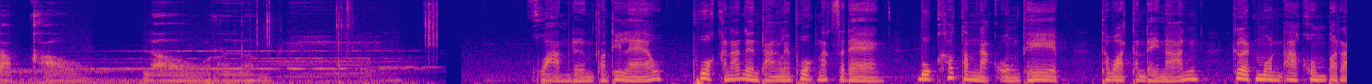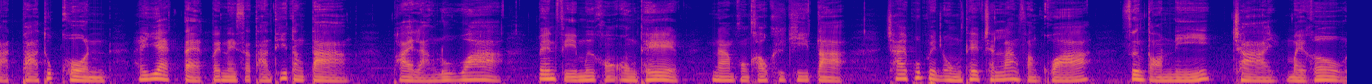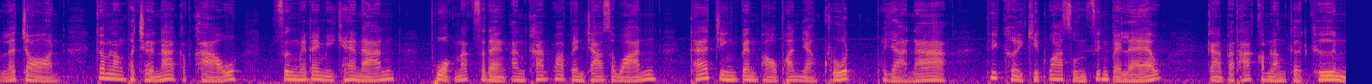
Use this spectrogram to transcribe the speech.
จับเขาเล่าเรื่องความเดิมตอนที่แล้ว พวกคณะเดินทางและพวกนักแสดง บุกเข้าตำหนักองค์เทพ ทวัดทันใดนั้น เกิดมนต์อาคมประหลาดพาทุกคนให้แยกแตกไปในสถานที่ต่างๆ ภายหลังรู้ว่าเป็นฝีมือขององค์เทพ นามของเขาคือคีตาชายผู้เป็นองค์เทพชั้นล่างฝั่งขวา ซึ่งตอนนี้ชาย ไมเคิลและจอห์นกำลังเผชิญหน้ากับเขา ซึ่งไม่ได้มีแค่นั้น พวกนักแสดงอันคาดว่าเป็นชาวสวรรค์ แท้จริงเป็นเผ่าพันธุ์อย่างครุฑพญานาค ที่เคยคิดว่าสูญสิ้นไปแล้ว การประทะกำลังเกิดขึ้น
